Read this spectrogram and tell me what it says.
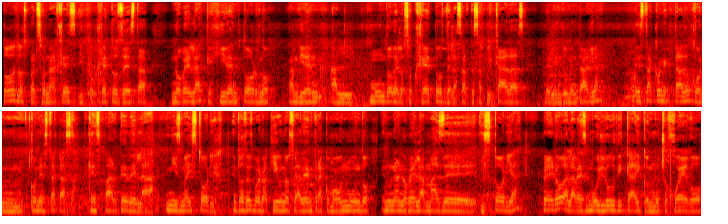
Todos los personajes y objetos de esta novela que gira en torno también al mundo de los objetos, de las artes aplicadas, de la indumentaria, está conectado con, con, esta casa, que es parte de la misma historia. Entonces, bueno, aquí uno se adentra como a un mundo en una novela más de historia, pero a la vez muy lúdica y con mucho juego,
